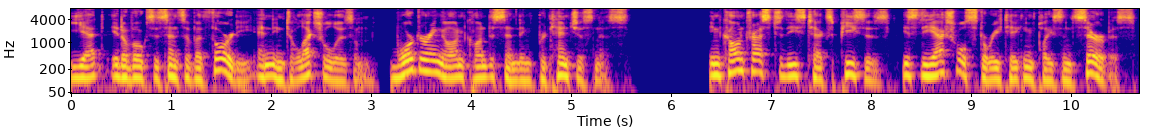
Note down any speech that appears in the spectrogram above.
Yet it evokes a sense of authority and intellectualism, bordering on condescending pretentiousness. In contrast to these text pieces is the actual story taking place in Cerebus.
